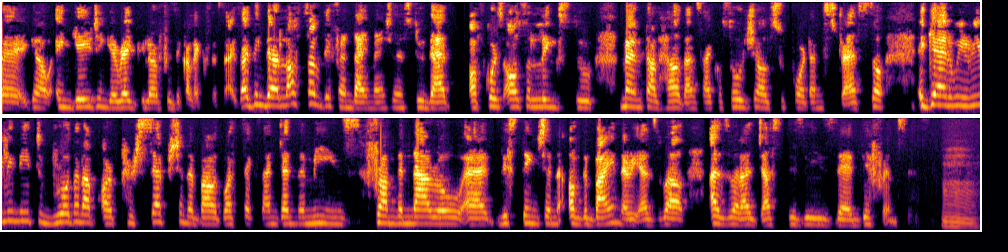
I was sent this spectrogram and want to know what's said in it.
uh, you know engaging a regular physical exercise. I think there are lots of different dimensions to that. Of course, also links to mental health and psychosocial support and stress. So again, we really need to broaden up our perception about what sex and gender means from the narrow uh, distinction of the binary as well, as well as just disease uh, differences. Mm.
